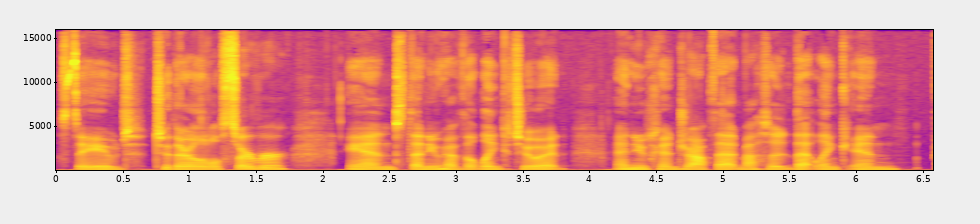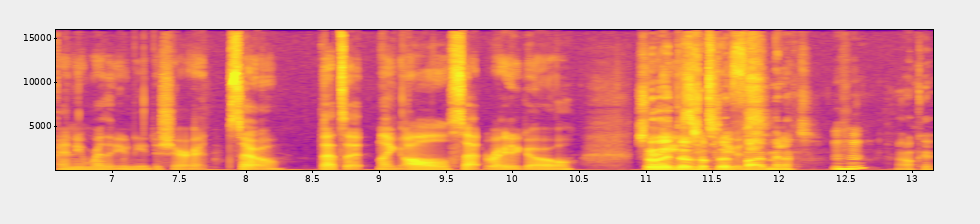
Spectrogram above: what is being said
saved to their little server. And then you have the link to it and you can drop that message, that link in anywhere that you need to share it. So that's it. Like all set, ready to go. So it does up to to five minutes. Mm-hmm. Okay,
